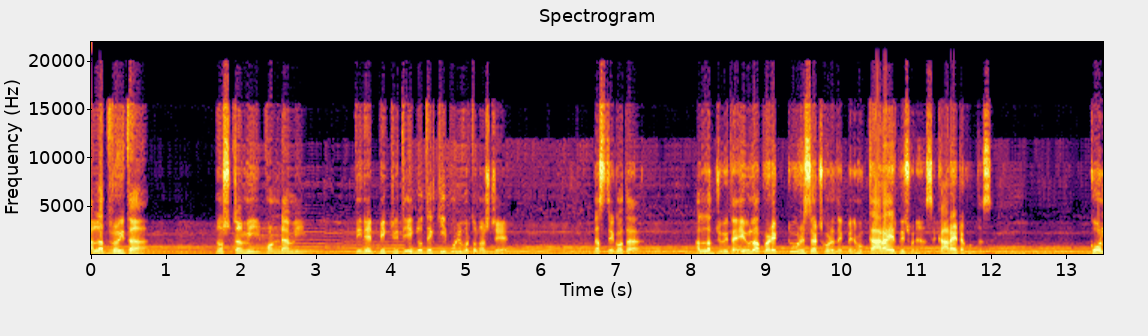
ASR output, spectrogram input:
আল্লাদ্রোহিতা, নষ্টামি, ভণ্ডামি, দিনের বিকৃতি, এগুলোতে কি পরিবর্তন আসছে? নাস্তিকতা আল্লাহ জুবিতা এগুলো আপনারা একটু রিসার্চ করে দেখবেন এবং কারা এর পিছনে আছে, কারা এটা করতেছে? কোন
